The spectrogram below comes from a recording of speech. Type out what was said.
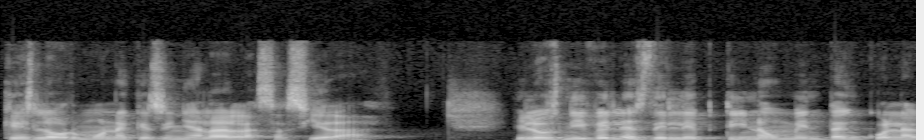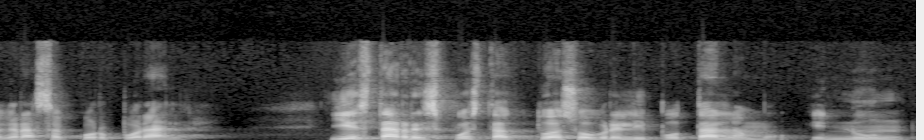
que es la hormona que señala la saciedad. Y los niveles de leptina aumentan con la grasa corporal. Y esta respuesta actúa sobre el hipotálamo en un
